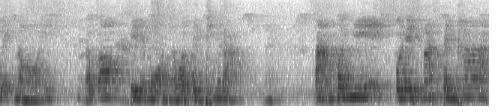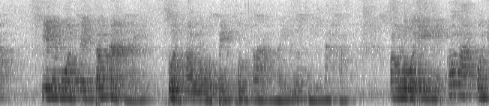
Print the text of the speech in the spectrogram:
เล็กน้อย แล้วก็ฟิเลโมนแปลว่าเป็นที่รักสามคนนี้โอเนซิมัสเป็นทาสฟิเลโมนเป็นเจ้านาย ส่วนเปาโลเป็นคนกลางในเรื่องนี้นะคะ เปาโลเองเนี่ยก็รักโอเน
